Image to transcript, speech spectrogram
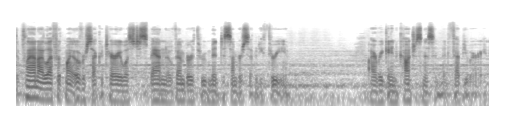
The plan I left with my oversecretary was to span November through mid December 73. I regained consciousness in mid February.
